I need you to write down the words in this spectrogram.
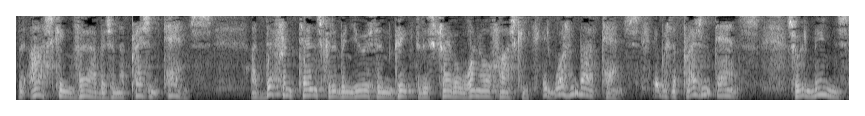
the asking verb is in the present tense. A different tense could have been used in Greek to describe a one off asking. It wasn't that tense, it was the present tense. So it means,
